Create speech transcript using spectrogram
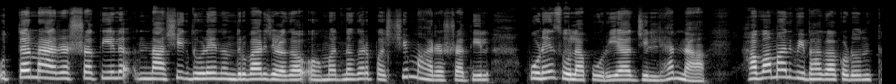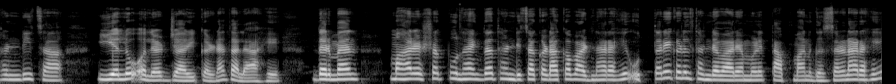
उत्तर महाराष्ट्रातील नाशिक धुळे नंदुरबार जळगाव अहमदनगर पश्चिम महाराष्ट्रातील पुणे सोलापूर या जिल्ह्यांना हवामान विभागाकडून थंडीचा येलो अलर्ट जारी करण्यात आला आहे. दरम्यान महाराष्ट्रात पुन्हा एकदा थंडीचा कडाका वाढणार आहे. उत्तरेकडील थंड वाऱ्यामुळे तापमान घसरणार आहे.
